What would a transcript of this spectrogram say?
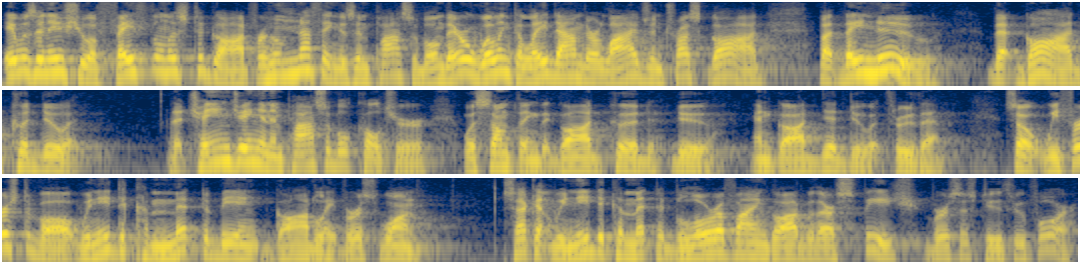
it was an issue of faithfulness to God, for whom nothing is impossible. And they were willing to lay down their lives and trust God, but they knew that God could do it that changing an impossible culture was something that God could do, and God did do it through them. So, we first of all, we need to commit to being godly, verse 1. Second, we need to commit to glorifying God with our speech, verses 2 through 4.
